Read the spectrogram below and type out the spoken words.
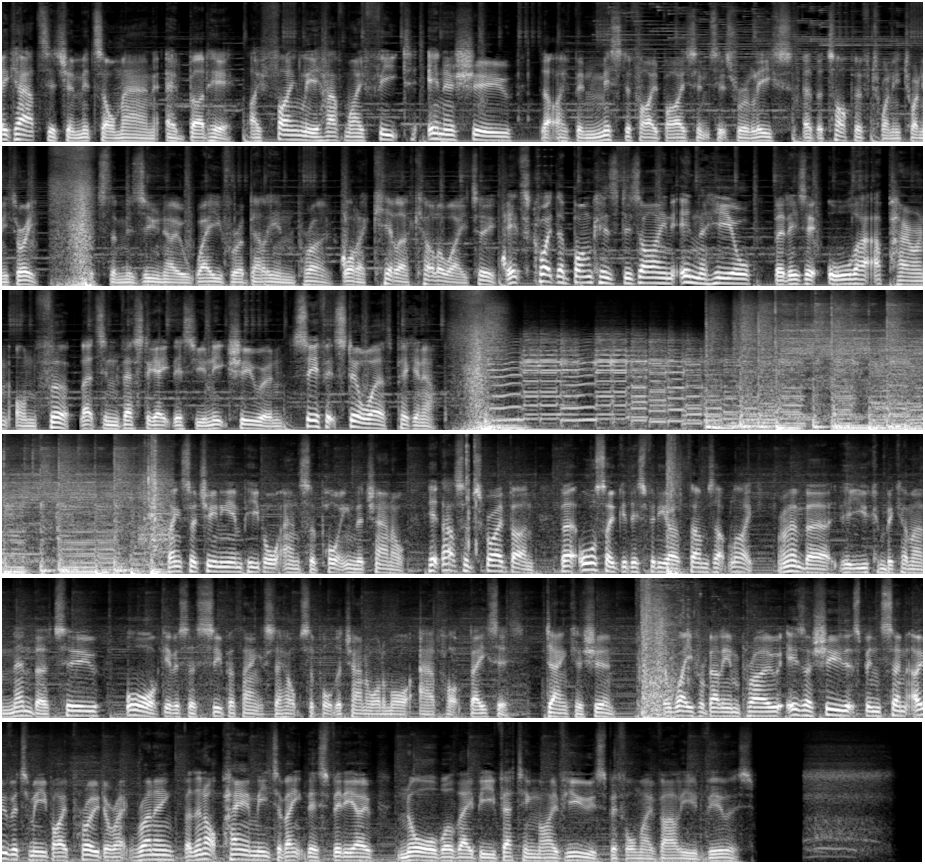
Hey cats, it's your midsole man, Ed Budd here. I finally have my feet in a shoe that I've been mystified by since its release at the top of 2023. It's the Mizuno Wave Rebellion Pro. What a killer colorway too. It's quite the bonkers design in the heel, but is it all that apparent on foot? Let's investigate this unique shoe and see if it's still worth picking up. Thanks for tuning in people and supporting the channel. Hit that subscribe button, but also give this video a thumbs up like. Remember that you can become a member too, or give us a super thanks to help support the channel on a more ad hoc basis. Dankeschön. The Wave Rebellion Pro is a shoe that's been sent over to me by Pro Direct Running, but they're not paying me to make this video, nor will they be vetting my views before my valued viewers.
